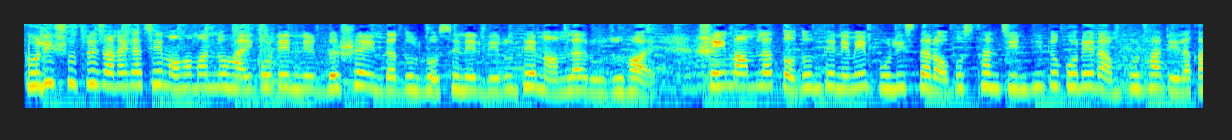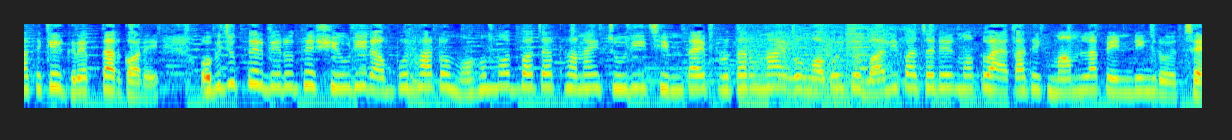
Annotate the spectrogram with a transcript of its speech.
পুলিশ সূত্রে জানা গেছে, মহামান্য হাইকোর্টের নির্দেশে ইমদাদুল হোসেনের বিরুদ্ধে মামলা রুজু হয়। সেই মামলার তদন্তে নেমে পুলিশ তার অবস্থান চিহ্নিত করে রামপুরহাট এলাকা থেকে গ্রেপ্তার করে। অভিযুক্তের বিরুদ্ধে শিউরি রামপুরহাট ও মোহাম্মদবাজার থানায় চুরি, ছিনতাই, প্রতারণা এবং অবৈধ বালি পাচারের মতো একাধিক মামলা পেন্ডিং রয়েছে।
